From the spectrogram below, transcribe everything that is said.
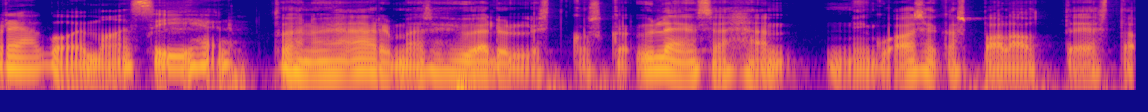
reagoimaan siihen. Toihan on ihan äärimmäisen hyödyllistä, koska yleensähän niin kuin asiakaspalautteesta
